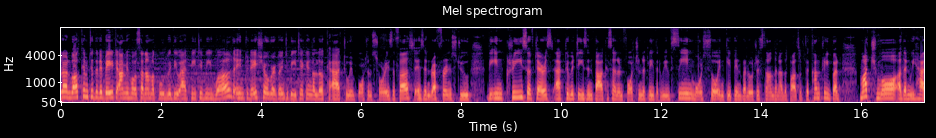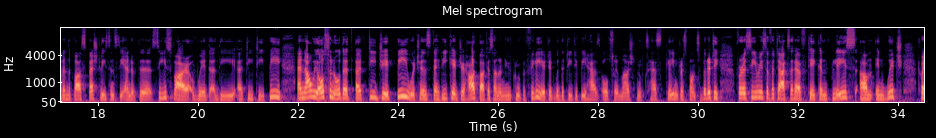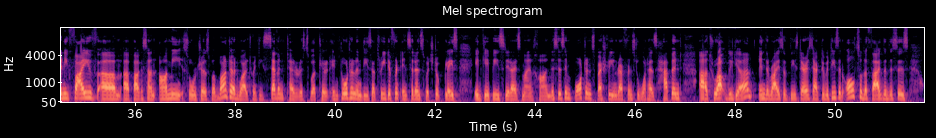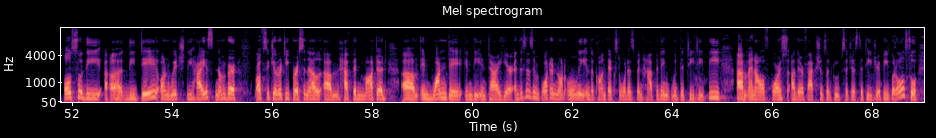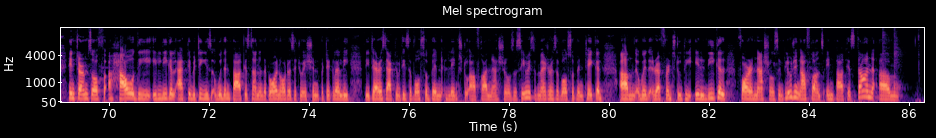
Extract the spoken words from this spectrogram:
Hello and welcome to the debate. I'm your host Sana with you at PTV World. In today's show, we're going to be taking a look at two important stories. The first is in reference to the increase of terrorist activities in Pakistan, unfortunately, that we've seen more so in KP and Balochistan than other parts of the country, but much more uh, than we had in the past, especially since the end of the ceasefire with uh, the uh, TTP. And now we also know that uh, TJP, which is Tehreek-e-Jihad Pakistan, a new group affiliated with the TTP, has also emerged and has claimed responsibility responsibility for a series of attacks that have taken place um, in which 25 um, uh, Pakistan Army soldiers were martyred, while 27 terrorists were killed in total. And these are three different incidents which took place in KP's Dera Ismail Khan. This is important, especially in reference to what has happened uh, throughout the year in the rise of these terrorist activities and also the fact that this is also the, uh, the day on which the highest number of security personnel um, have been martyred um, in one day in the entire year. And this is important not only in the context of what has been happening with the TTP um, and now, of course, other factions and groups such as the TJP, but also in terms of uh, how the illegal activities within Pakistan and the law and order situation, particularly the terrorist activities, have also been linked to Afghan nationals. A series of measures have also been taken um, with reference to the illegal foreign nationals, including Afghans in Pakistan. Um,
